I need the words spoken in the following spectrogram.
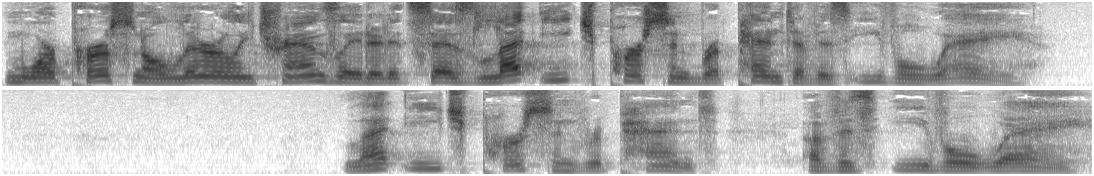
more personal. Literally translated, it says, Let each person repent of his evil way. Let each person repent of his evil way.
